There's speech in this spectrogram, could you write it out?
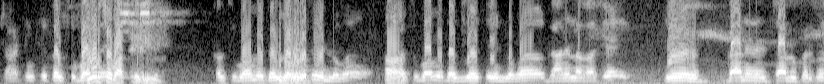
स्टार्टिंग से कल सुबह से बात करिए। कल सुबह में दस बजे से इन लोग हाँ। कल सुबह में दस बजे से इन लोग गाने लगा के ये गाने चालू करके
